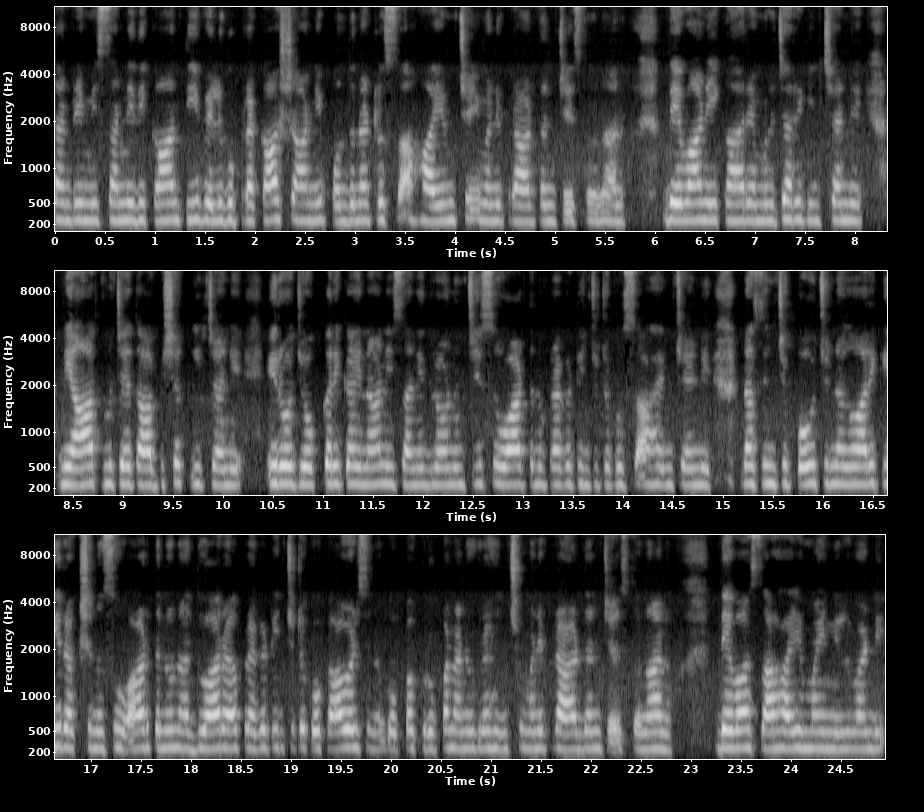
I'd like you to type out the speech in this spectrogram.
తండ్రి మీ సన్నిధి కాంతి వెలుగు ప్రకాశాన్ని పొందినట్లు సహాయం చేయమని ప్రార్థన చేస్తున్నాను. దేవాని కార్యములు జరిగించండి. నీ ఆత్మ చేత అభిషేకించండి. ఈరోజు ఒక్కరికైనా నీ సన్నిధిలో నుంచి సువార్తను ప్రకటించుటకు సహాయం చేయండి. నశించిపోచున్న వారికి రక్షణ సువార్తను నా ద్వారా ప్రకటించుటకు కావలసిన గొప్ప కృపను అనుగ్రహించమని ప్రార్థన చేస్తున్నాను. దేవా సహాయమై నిలవండి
